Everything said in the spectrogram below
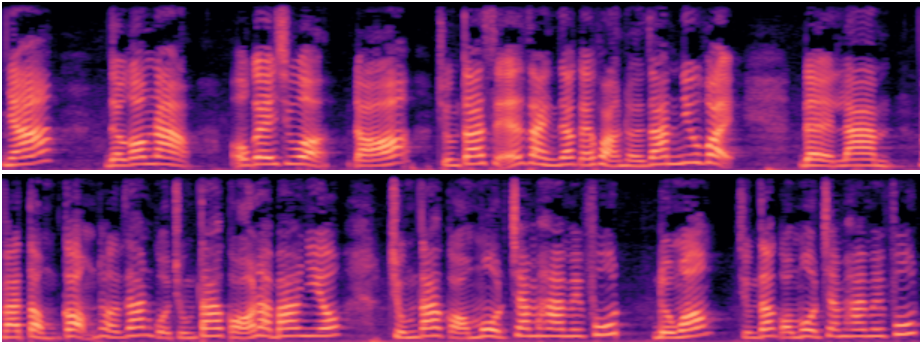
Nhá Được không nào? Ok chưa? Đó, chúng ta sẽ dành ra cái khoảng thời gian như vậy để làm và tổng cộng thời gian của chúng ta có là bao nhiêu? Chúng ta có 120 phút Đúng không? Chúng ta có 120 phút.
